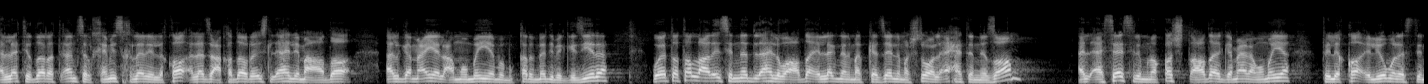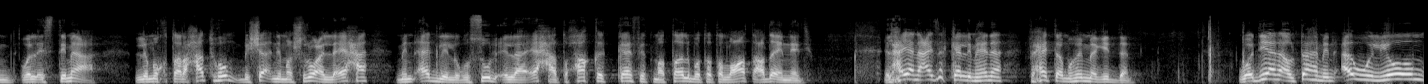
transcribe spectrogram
التي دارت أمس الخميس خلال اللقاء الذي عقده رئيس الأهلي مع أعضاء الجمعية العمومية بمقر النادي بالجزيرة ويتطلع رئيس النادي الأهلي وأعضاء اللجنة المركزية لمشروع لائحة النظام الأساسي لمناقشة أعضاء الجمعية العمومية في لقاء اليوم والاستم- والاستماع لمقترحاتهم بشأن مشروع اللائحة من أجل الوصول إلى لائحة تحقق كافة مطالب وتطلعات أعضاء النادي. الحقيقة أنا عايز أتكلم هنا في حتة مهمة جدا. ودي أنا قلتها من أول يوم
